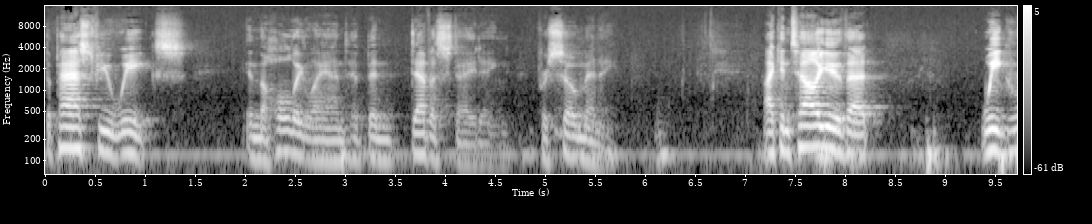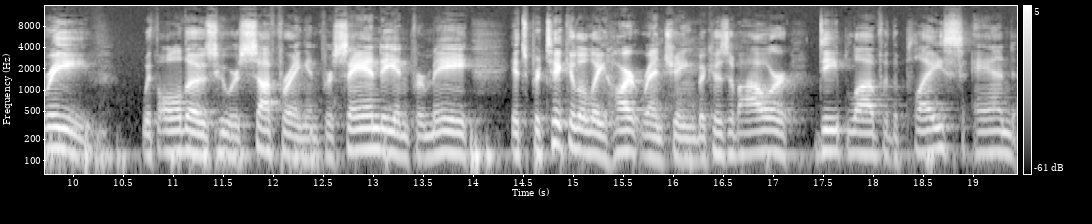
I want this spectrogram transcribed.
The past few weeks in the Holy Land have been devastating for so many. I can tell you that we grieve with all those who are suffering, and for Sandy and for me, it's particularly heart wrenching because of our deep love for the place and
